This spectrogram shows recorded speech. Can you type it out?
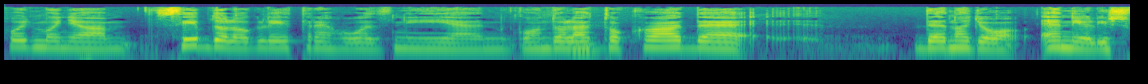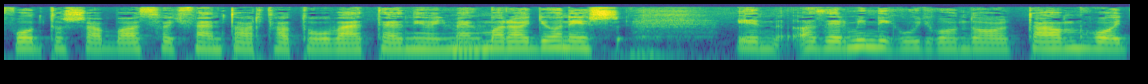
hogy mondjam, szép dolog létrehozni ilyen gondolatokat, de de nagyon ennél is fontosabb az, hogy fenntarthatóvá tenni, hogy mhm. megmaradjon, és én azért mindig úgy gondoltam, hogy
